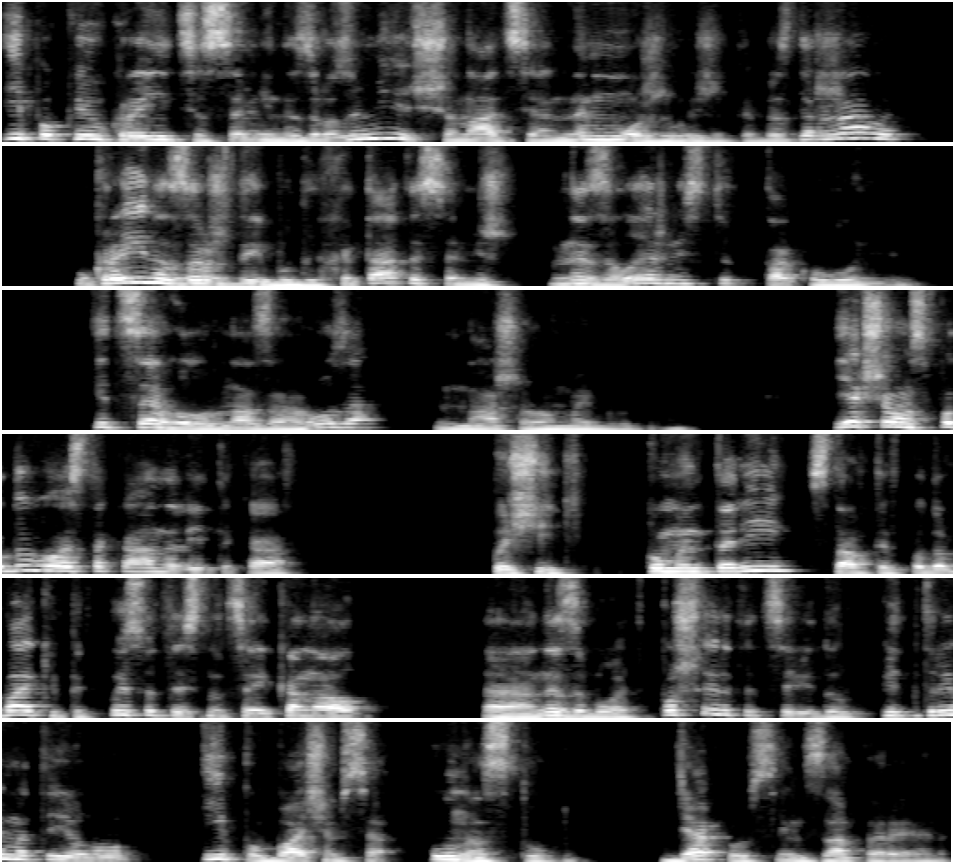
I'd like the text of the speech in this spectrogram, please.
І поки українці самі не зрозуміють, що нація не може вижити без держави, Україна завжди буде хитатися між незалежністю та колонією. І це головна загроза нашого майбутнього. Якщо вам сподобалась така аналітика, пишіть коментарі, ставте вподобайки, підписуйтесь на цей канал. Е, Не забувайте поширити це відео, підтримати його і побачимося у наступному. Дякую всім за перегляд.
